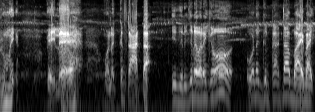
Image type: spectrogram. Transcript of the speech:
அருமை. வெயிலே உனக்கு டாட்டா. இது இருக்கிற வரைக்கும் உனக்கு டாட்டா பாய் பாய்.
